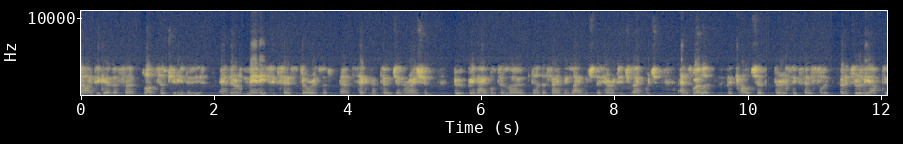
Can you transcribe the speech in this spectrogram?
tied together for lots of communities. And there are many success stories of uh, second and third generation who've been able to learn you know, the family language, the heritage language, as well as the culture very successfully. But it's really up to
